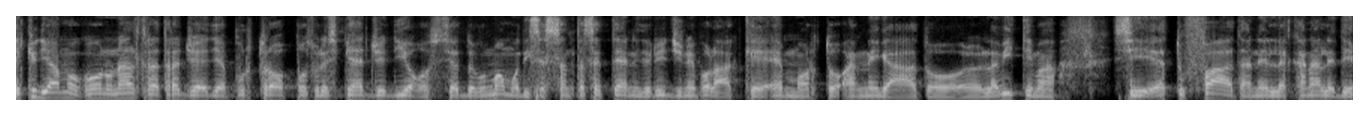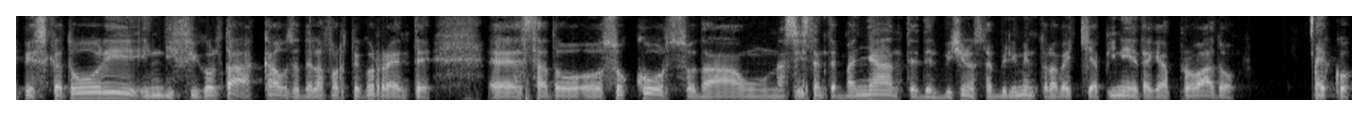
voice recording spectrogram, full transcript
E chiudiamo con un'altra tragedia purtroppo sulle spiagge di Ostia dove un uomo di 67 anni di origine polacche è morto annegato. La vittima si è tuffata nel canale dei pescatori in difficoltà a causa della forte corrente, è stato soccorso da un assistente bagnante del vicino stabilimento La Vecchia Pineta che ha provato ecco,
